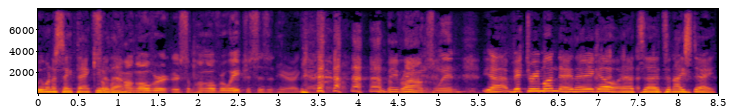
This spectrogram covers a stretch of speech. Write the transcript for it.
we want to say thank you Some to them. hungover. There's some hungover waitresses in here, I guess. the Browns win. Yeah, Victory Monday. There you go. It's uh, it's a nice day.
